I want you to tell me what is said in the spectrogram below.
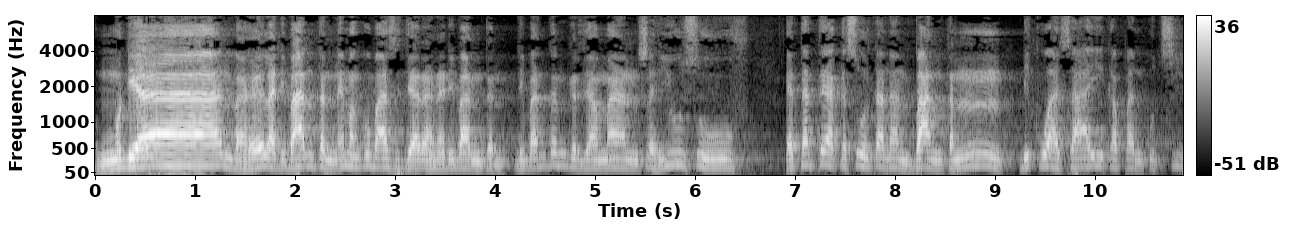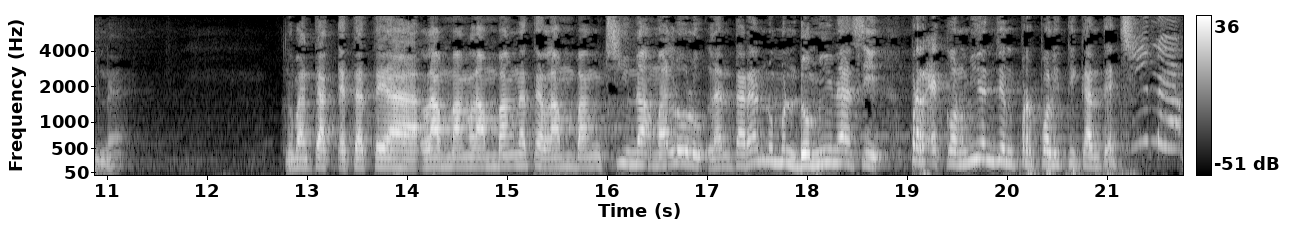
kemudian bahlah di Banten emangku bahas sejarah Nah di Banten. Di Banten kerjaman Syekh Yusuf eteta Kesultanan Banten dikuasai kapan kucina mantak lambang-lambang lambang Cina malulu lantaran lu mendominasi perekonomian yang perpolitikan teh Cina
